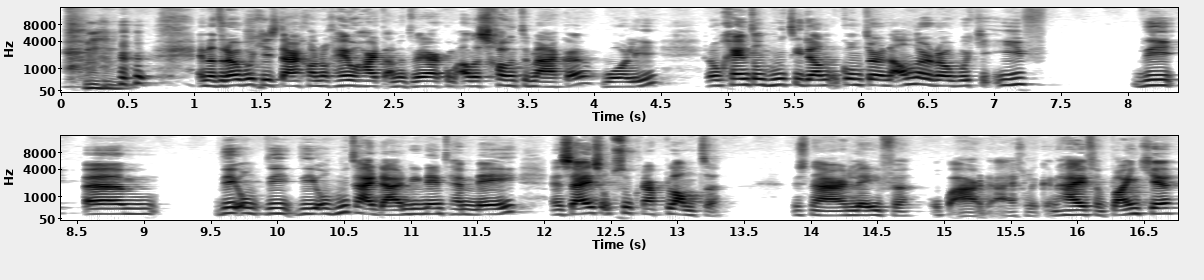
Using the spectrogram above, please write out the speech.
En dat robotje is daar gewoon nog heel hard aan het werk om alles schoon te maken, Wally. En op een gegeven moment ontmoet hij dan, komt er een ander robotje, Eve, die um, die, ont, die, die ontmoet hij daar, die neemt hem mee. En zij is op zoek naar planten. Dus naar leven op aarde eigenlijk. En hij heeft een plantje.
